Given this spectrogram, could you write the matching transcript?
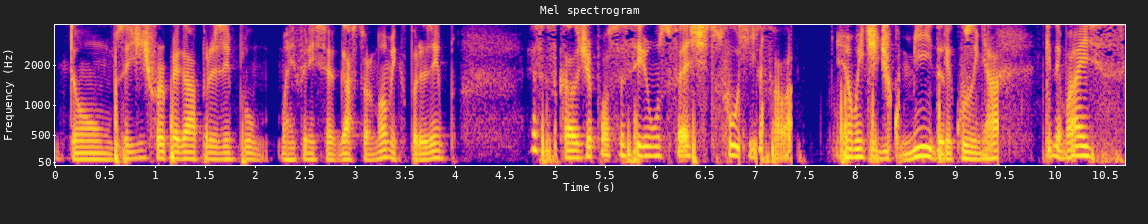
Então, se a gente for pegar, por exemplo, uma referência gastronômica, por exemplo, essas casas de apostas seriam os fast food, que é realmente de comida, que é cozinhar, que demais,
